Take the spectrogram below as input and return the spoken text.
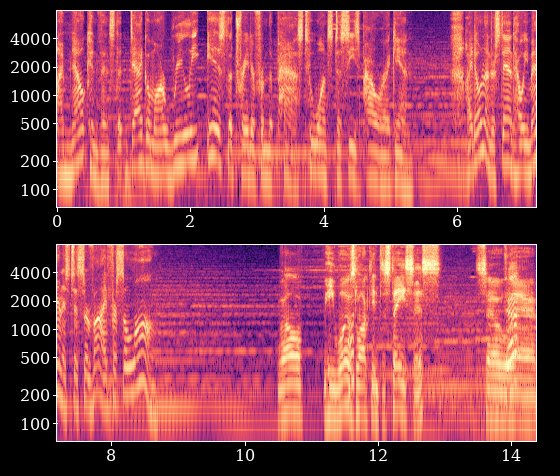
I'm now convinced that Dagomar really is the traitor from the past who wants to seize power again. I don't understand how he managed to survive for so long. Well, he was locked into stasis. So, uh,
